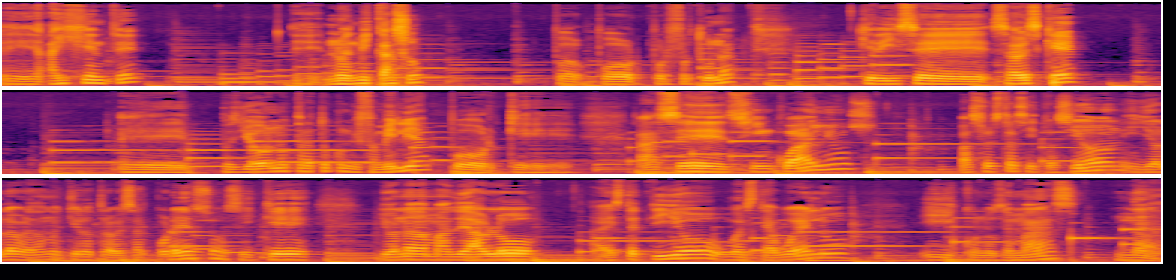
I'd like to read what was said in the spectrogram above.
eh, hay gente, eh, no es mi caso, por, por, fortuna, que dice, ¿sabes qué? Eh, pues yo no trato con mi familia porque hace cinco años pasó esta situación y yo la verdad no quiero atravesar por eso, así que yo nada más le hablo a este tío o a este abuelo y con los demás nada.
